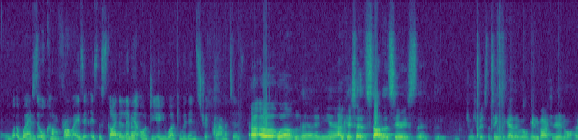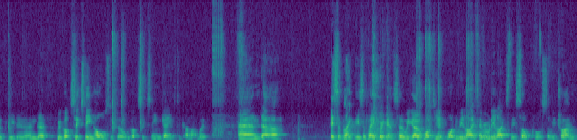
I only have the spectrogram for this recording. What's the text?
wh- where does it all come from? Is it is the sky the limit, or do you, are you working within strict parameters? Uh, oh, well, uh, yeah. Okay, so at the start of the series, uh, the, George puts the team together, we all get invited in, or hopefully do, and uh, we've got 16 holes to fill, we've got 16 games to come up with. And uh, it's a blank piece of paper again. So we go, what do you, what do we like? Everybody likes the assault course, so we try and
